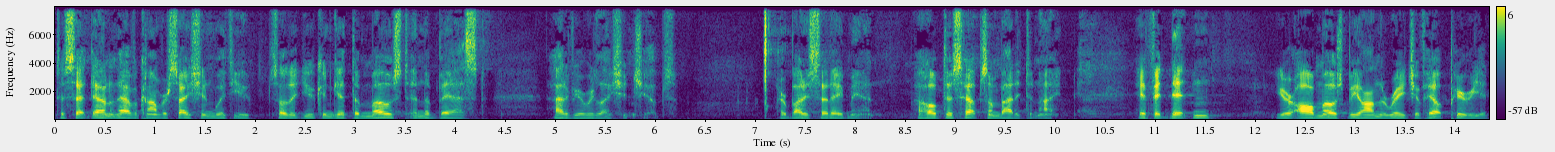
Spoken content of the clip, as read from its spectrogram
to sit down and have a conversation with you so that you can get the most and the best out of your relationships. Everybody said amen. I hope this helped somebody tonight. If it didn't, you're almost beyond the reach of help, period.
